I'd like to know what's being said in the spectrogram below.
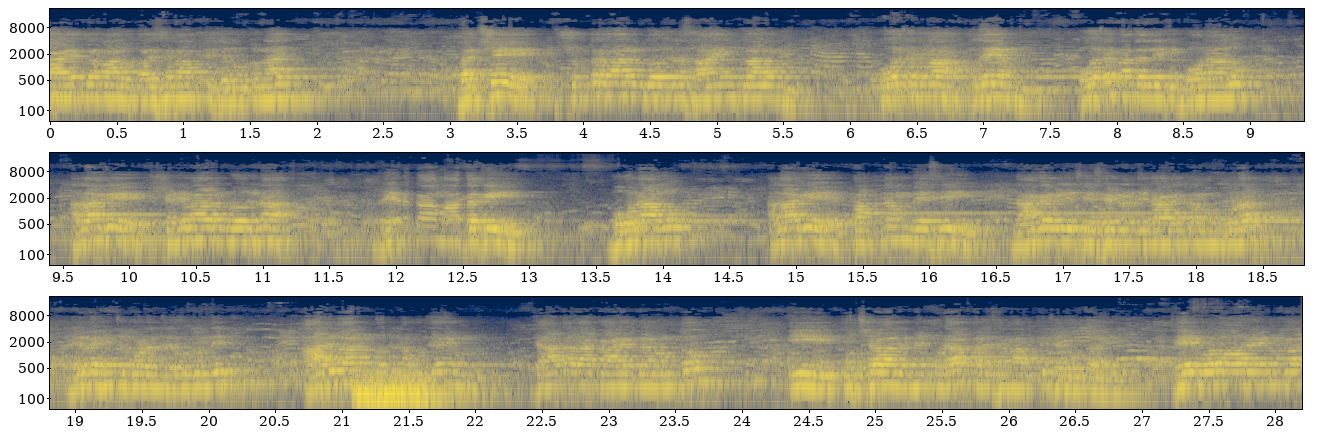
కార్యక్రమాలు పరిసమాప్తి జరుగుతున్నాయి. వచ్చే శుక్రవారం రోజున సాయంకాలం పోచమ్మ ఉదయం పోచమ్మ తల్లికి బోనాలు అలాగే శనివారం రోజున రేణుకా మాతకి బోనాలు అలాగే పట్నం వేసి నాగవెల్లి చేసేటువంటి కార్యక్రమం కూడా నిర్వహించుకోవడం జరుగుతుంది. ఆదివారం రోజున ఉదయం జాతర కార్యక్రమంతో ఈ ఉత్సవాలన్నీ కూడా పరిసమాప్తి జరుగుతాయి. జై బోలో రేణుకా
